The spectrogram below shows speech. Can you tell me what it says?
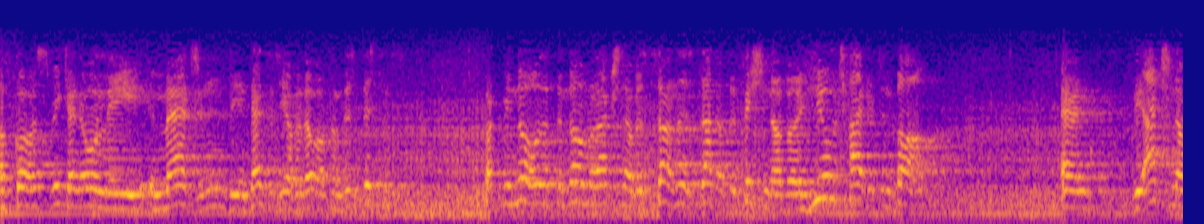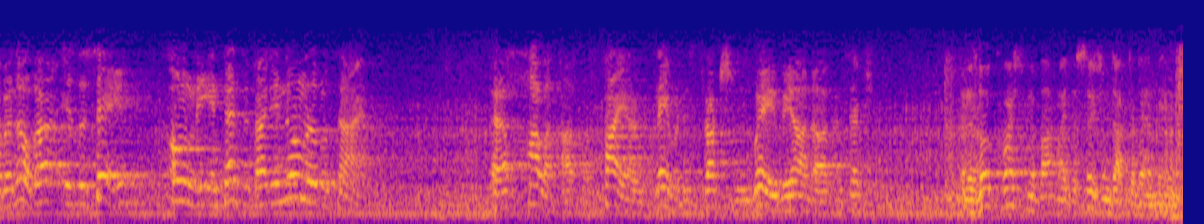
Of course, we can only imagine the intensity of a nova from this distance. But we know that the normal action of a sun is that of the fission of a huge hydrogen bomb. And the action of a nova is the same, only intensified innumerable times. A holocaust of fire and flame and destruction way beyond our conception. And there's no question about my decision, Dr. Van Meenen.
